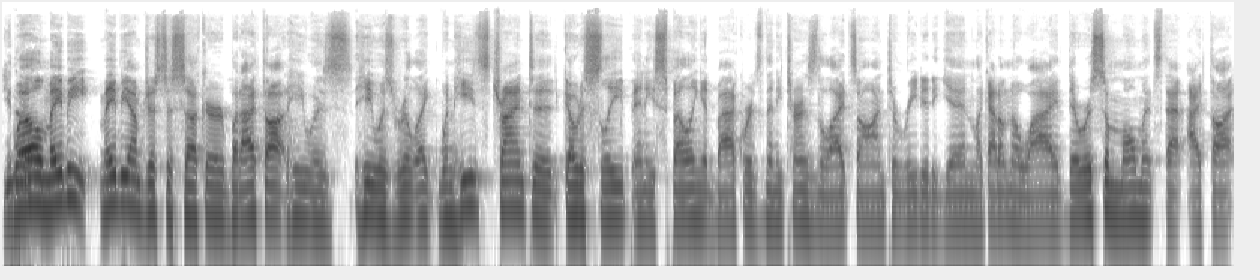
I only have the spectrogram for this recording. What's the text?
You know, well, maybe maybe I'm just a sucker, but I thought he was he was real like when he's trying to go to sleep and he's spelling it backwards, then he turns the lights on to read it again. Like I don't know why. There were some moments that I thought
